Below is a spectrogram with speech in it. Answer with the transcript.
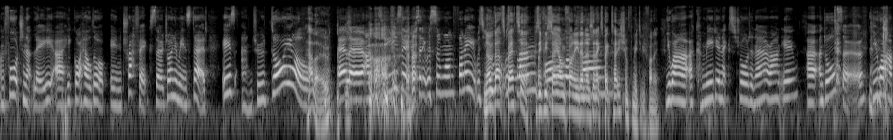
Unfortunately, uh, he got held up in traffic. So joining me instead is Andrew Doyle. Hello. Hello. I'm teasing. I said it was someone funny. It was No, you No, that's that better because if you say I'm funny, then there's an expectation for me to be funny. you are a comedian extraordinaire, aren't you? Uh, and also, you are.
